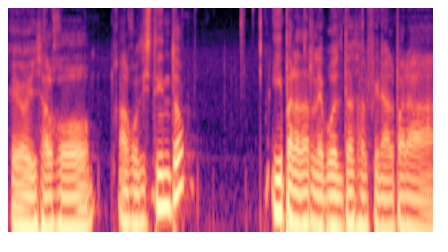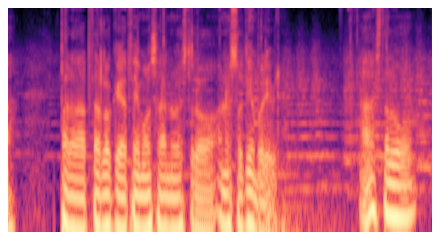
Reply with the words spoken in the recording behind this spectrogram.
que hoy es algo, algo distinto y para darle vueltas al final para, para adaptar lo que hacemos a nuestro, a nuestro tiempo libre. Hasta luego.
